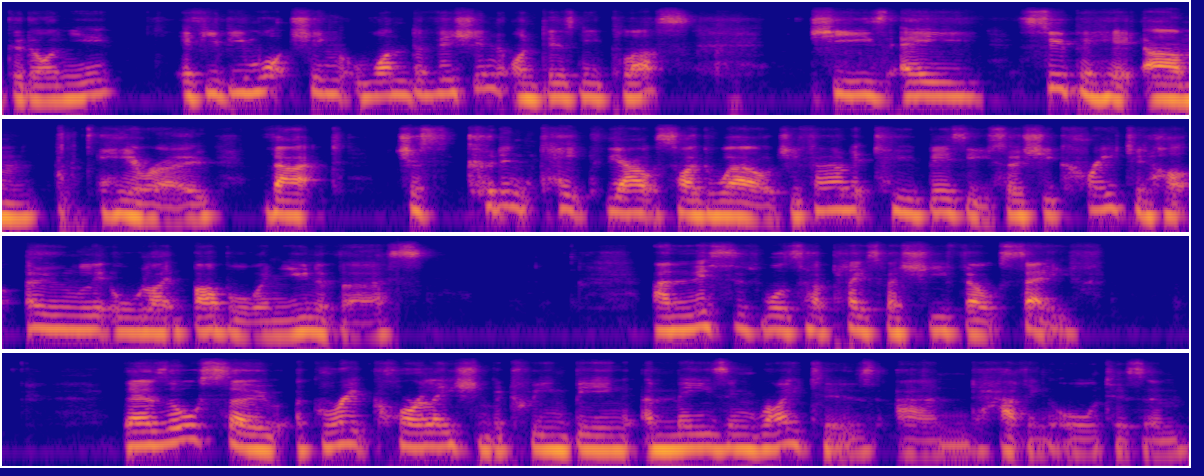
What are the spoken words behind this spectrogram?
good on you. If you've been watching WandaVision on Disney Plus, she's a super um, hero that just couldn't take the outside world. She found it too busy, so she created her own little like bubble and universe and this was her place where she felt safe. There's also a great correlation between being amazing writers and having autism.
